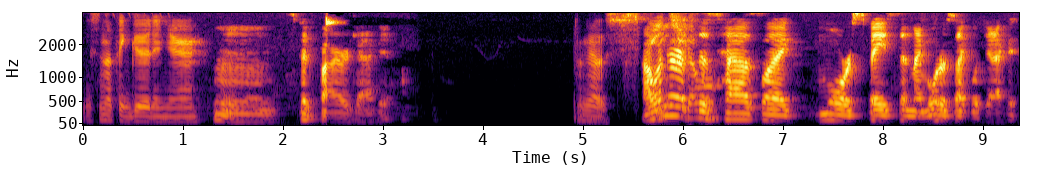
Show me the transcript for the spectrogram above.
There's nothing good in here. Hmm. Spitfire jacket. We got a I speed wonder if this has like more space than my motorcycle jacket.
